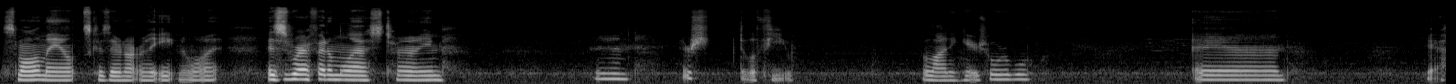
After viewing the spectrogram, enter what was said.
Small amounts because they're not really eating a lot. This is where I fed them last time. And there's still a few. The lighting here is horrible. And yeah.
